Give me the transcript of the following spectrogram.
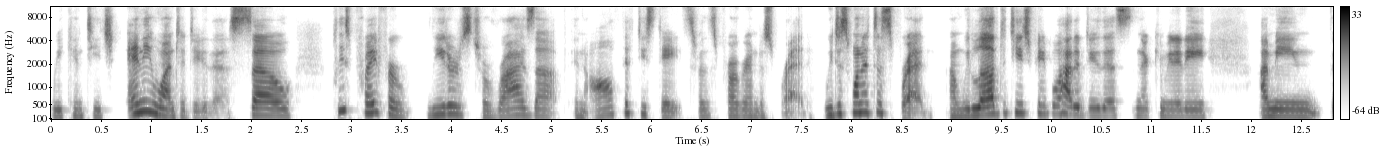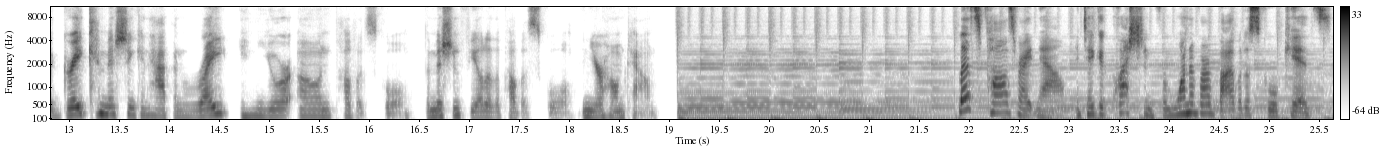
We can teach anyone to do this. So please pray for leaders to rise up in all 50 states for this program to spread. We just want it to spread. Um, we love to teach people how to do this in their community. I mean, the Great Commission can happen right in your own public school, the mission field of the public school in your hometown. Let's pause right now and take a question from one of our Bible to School kids.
